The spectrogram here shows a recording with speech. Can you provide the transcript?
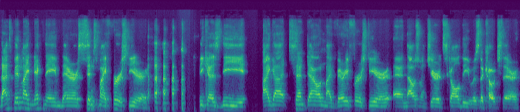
That's been my nickname there since my first year. because the I got sent down my very first year, and that was when Jarrod Skalde was the coach there.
